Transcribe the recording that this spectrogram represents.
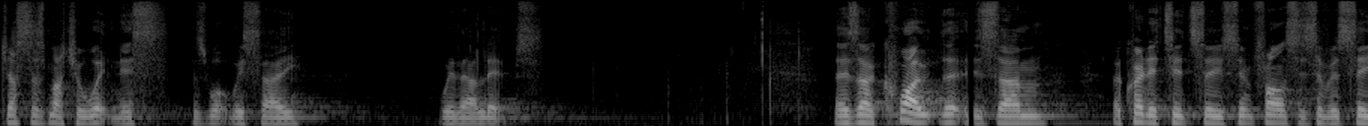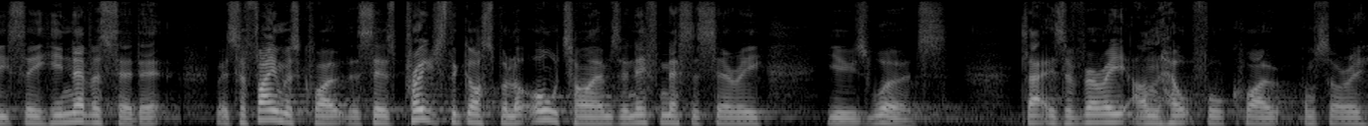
just as much a witness as what we say with our lips. There's a quote that is um, accredited to St. Francis of Assisi. He never said it, but it's a famous quote that says, Preach the gospel at all times, and if necessary, use words. That is a very unhelpful quote. I'm sorry.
